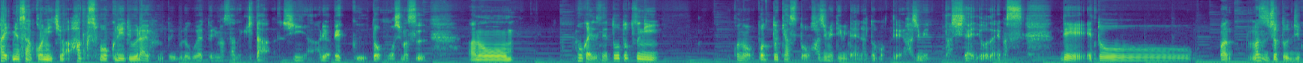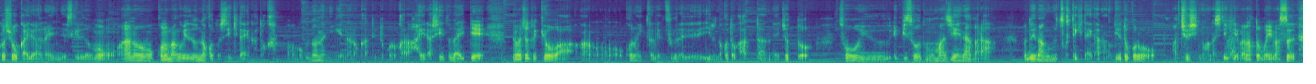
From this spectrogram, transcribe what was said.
はい、皆さん、こんにちは。ハックスフォークリエイティブライフというブログをやっております。あの、北深夜、あるいはベックと申します。あのー、今回ですね、唐突に、このポッドキャストを始めてみたいなと思って始めた次第でございます。で、えっと、まあ、まずちょっと自己紹介ではないんですけれども、あの、この番組でどんなことしていきたいかとか、僕どんな人間なのかっていうところから入らせていただいて、でまあ、ちょっと今日は、あの、この1ヶ月ぐらいでいろんなことがあったんで、ちょっと、そういうエピソードも交えながら、どういう番組を作っていきたいかなっていうところを、ま中心にお話できればなと思います。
